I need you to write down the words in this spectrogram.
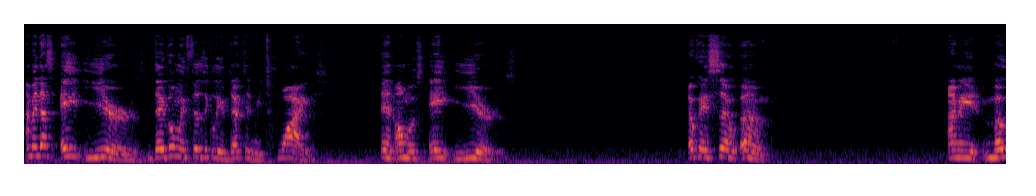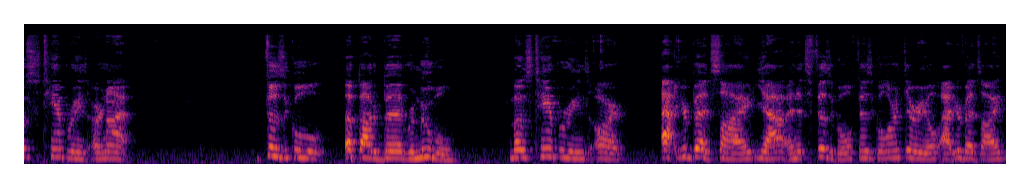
I mean, that's eight years. They've only physically abducted me twice in almost eight years. Okay, so, um, I mean, most tamperings are not physical, up out of bed removal. Most tamperings are at your bedside, yeah, and it's physical, physical or ethereal, at your bedside.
